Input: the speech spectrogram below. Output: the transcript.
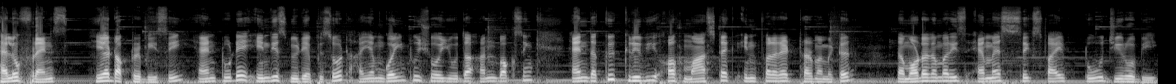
Hello friends, here Dr. BC and today in this video episode I am going to show you the unboxing and the quick review of Mastech infrared thermometer. The model number is MS6520B.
